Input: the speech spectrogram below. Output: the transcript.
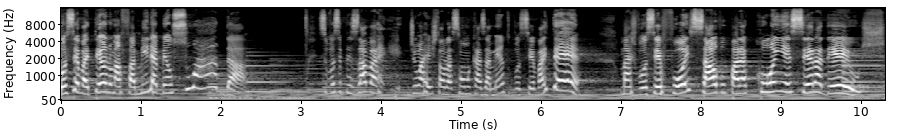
Você vai ter uma família abençoada. Se você precisava de uma restauração no casamento, você vai ter. Mas você foi salvo para conhecer a Deus.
